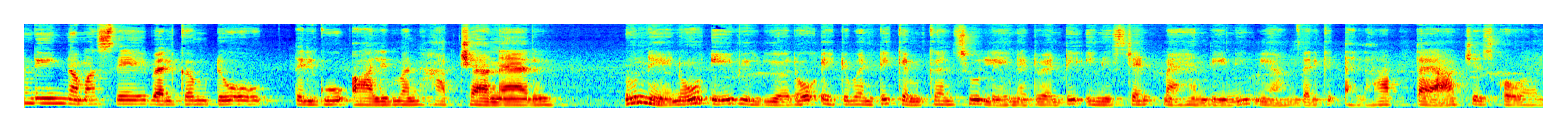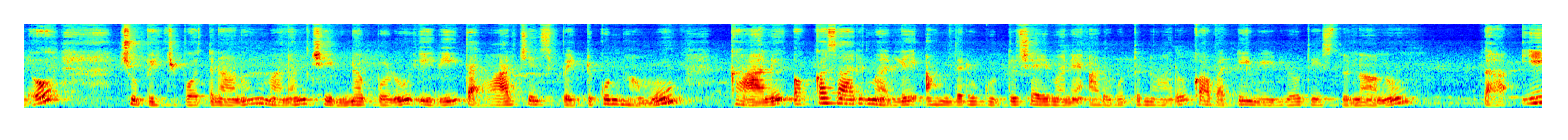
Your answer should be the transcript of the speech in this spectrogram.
అండి. నమస్తే welcome to Telugu all in one hub channel. నేను ఈ వీడియోలో ఎటువంటి కెమికల్స్ లేనటువంటి ఇన్స్టెంట్ మెహందీని మీ అందరికీ ఎలా తయారు చేసుకోవాలో చూపించిపోతున్నాను మనం చిన్నప్పుడు ఇది తయారు చేసి పెట్టుకున్నాము. కానీ ఒక్కసారి మళ్ళీ అందరూ గుర్తు చేయమని అడుగుతున్నారు కాబట్టి వీడియో తీస్తున్నాను. ఈ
